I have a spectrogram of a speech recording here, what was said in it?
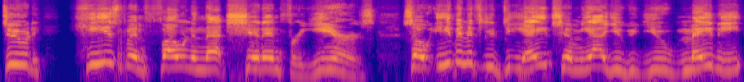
dude. He's been phoning that shit in for years. So even if you de-age him, yeah, you you maybe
